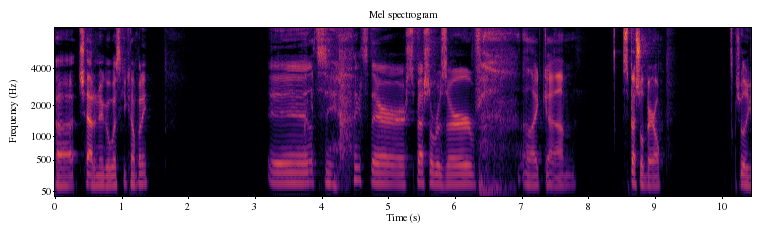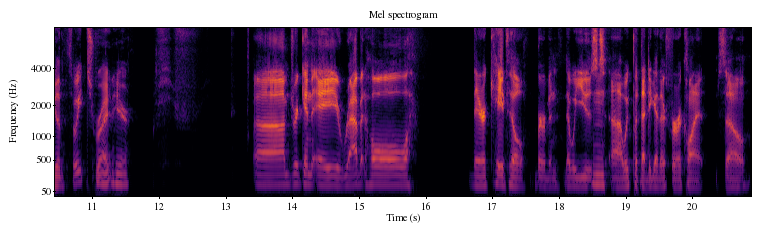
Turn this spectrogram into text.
uh, Chattanooga Whiskey Company. Uh, let's see. I think it's their special reserve, like um, special barrel. It's really good. sweet. It's right here. Uh, I'm drinking a Rabbit Hole, their Cavehill bourbon that we used. Uh, we put that together for a client. So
